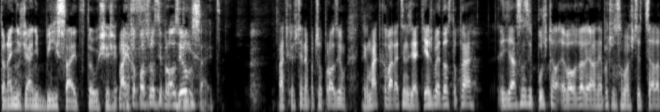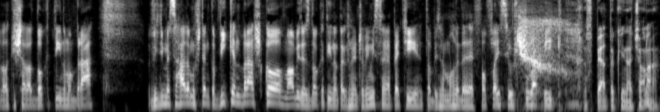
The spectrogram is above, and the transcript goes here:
To není, že ani B-side, to už je, že Maťko, F počul si Prozium? B-side. Maťko ešte nepočul Prozium, tak Maťková recenzia tiež bude dostupná. Ja som si púšťal Evolveli, ale nepočul som ešte celé. Veľký shoutout do Ketino, bra. Vidíme sa hádam už tento víkend, Braško. Mal by to ísť do takže niečo vymyslíme, Peti. To by sme mohli dať aj Foflejsi už Pulapík. V piatok na čo na?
